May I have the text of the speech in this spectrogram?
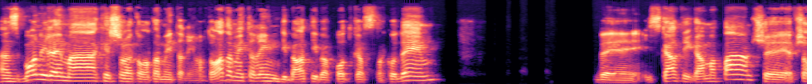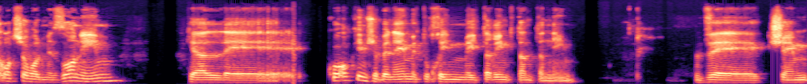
אז בואו נראה מה הקשר לתורת המיתרים. תורת המיתרים דיברתי בפודקאסט הקודם, והזכרתי גם הפעם שאפשר לחשוב על מזונים כעל uh, קוורקים שביניהם מתוחים מיתרים קטנטנים. וכשהם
